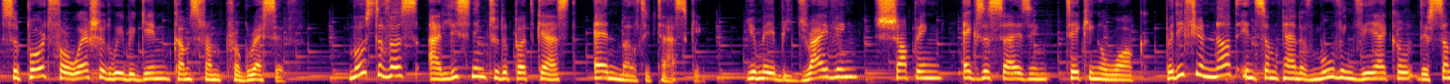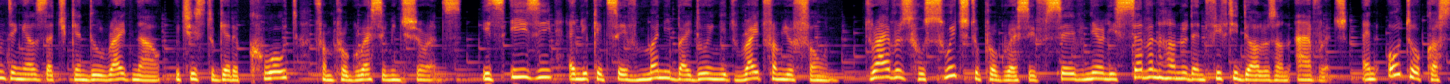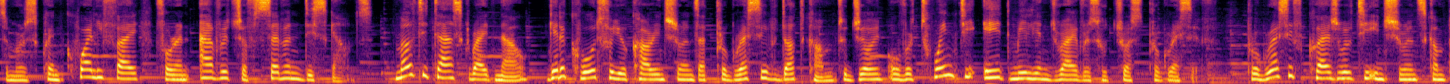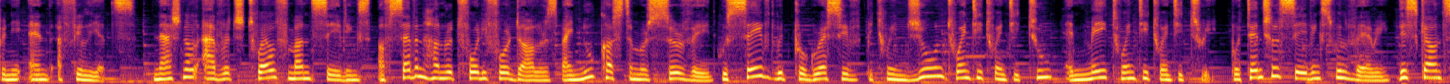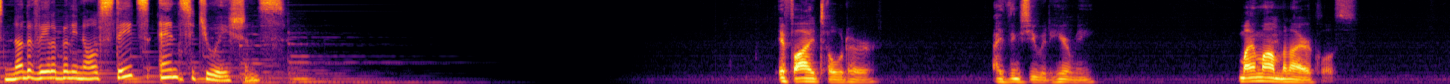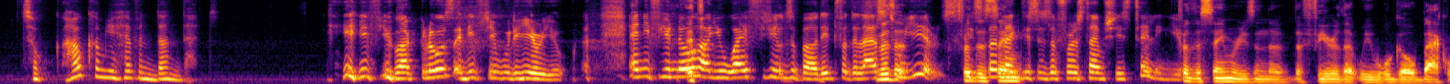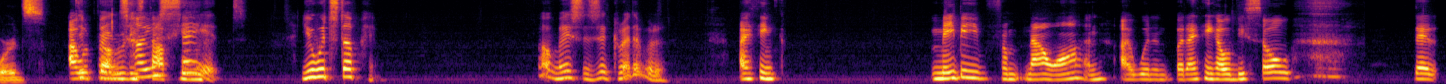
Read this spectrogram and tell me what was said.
Support for Where Should We Begin comes from Progressive. Most of us are listening to the podcast and multitasking. You may be driving, shopping, exercising, taking a walk. But if you're not in some kind of moving vehicle, there's something else that you can do right now, which is to get a quote from Progressive Insurance. It's easy and you can save money by doing it right from your phone. Drivers who switch to Progressive save nearly $750 on average, and auto customers can qualify for an average of seven discounts. Multitask right now. Get a quote for your car insurance at progressive.com to join over 28 million drivers who trust Progressive. Progressive Casualty Insurance Company and affiliates. National average 12 month savings of $744 by new customers surveyed who saved with Progressive between June 2022 and May 2023. Potential savings will vary. Discounts not available in all states and situations. If I told her, I think she would hear me. My mom and I are close. So, how come you haven't done that? if you are close and if she would hear you. And if you know It's- how your wife feels about it for the last For the- two years. for it's the not same- like this is the first time she's telling you. For the same reason, the, the fear that we will go backwards. I would Depends probably how stop you say him. it. You would stop him. Oh, Miss, is incredible. I think maybe from now on I wouldn't, but I think I would be so that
